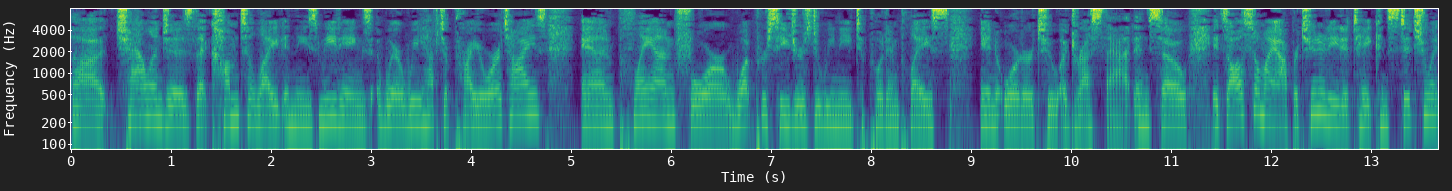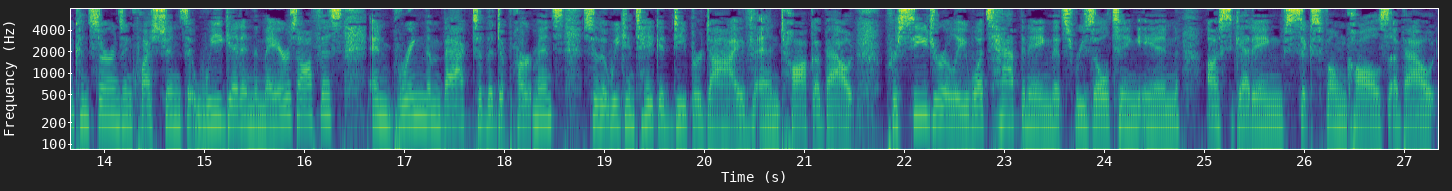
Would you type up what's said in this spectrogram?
uh, challenges that come to light in these meetings where we have to prioritize and plan for what procedures do we need to put in place in order to address that. And so it's also my opportunity to take constituent concerns and questions questions that we get in the mayor's office and bring them back to the departments so that we can take a deeper dive and talk about procedurally what's happening that's resulting in us getting six phone calls about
